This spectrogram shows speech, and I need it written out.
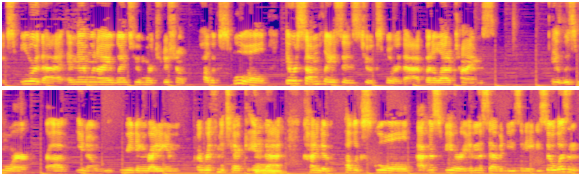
explore that. And then when I went to a more traditional public school, there were some places to explore that, but a lot of times it was more of, you know, reading, writing, and arithmetic in Mhm. that kind of public school atmosphere in the 70s and 80s. So it wasn't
